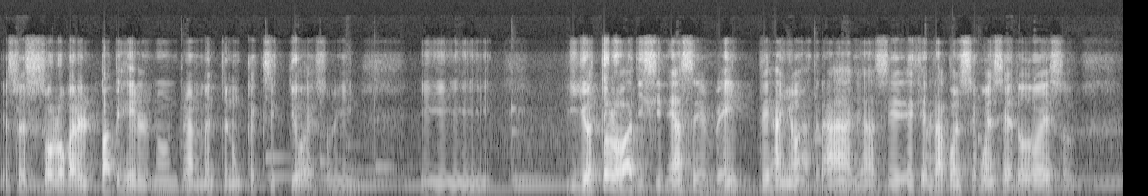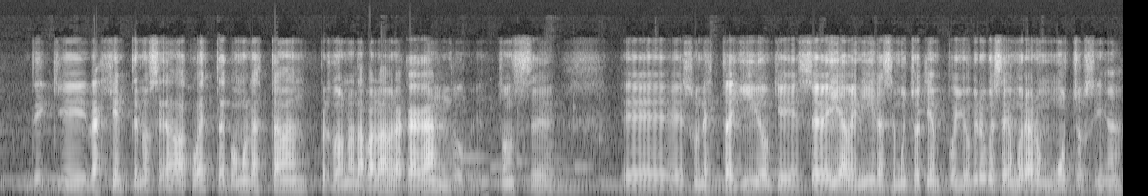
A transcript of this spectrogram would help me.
eso es solo para el papel, ¿no? Realmente nunca existió eso. Y, y, yo esto lo vaticiné hace 20 años atrás, ya, es la consecuencia de todo eso, de que la gente no se daba cuenta cómo la estaban, perdona la palabra, cagando. Entonces eh, es un estallido que se veía venir hace mucho tiempo. Yo creo que se demoraron mucho, sí, ¿eh?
